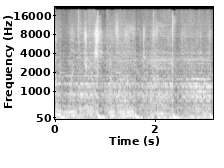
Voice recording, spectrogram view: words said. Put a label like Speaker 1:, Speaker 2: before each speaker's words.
Speaker 1: even languages unfamiliar to my own.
